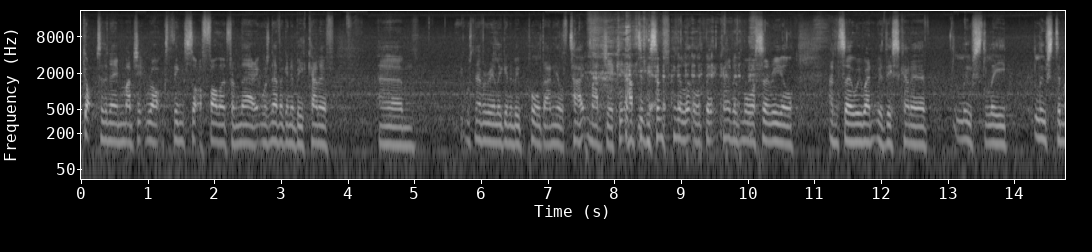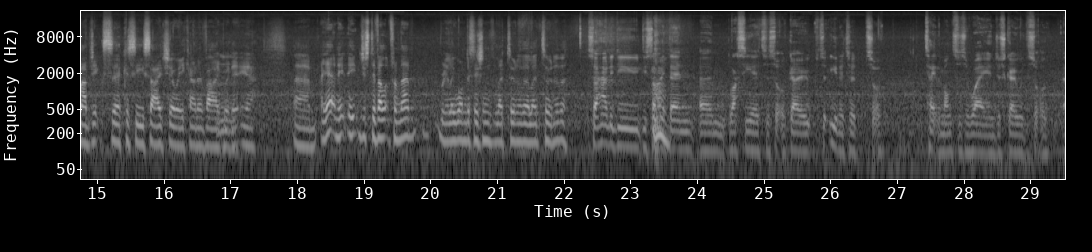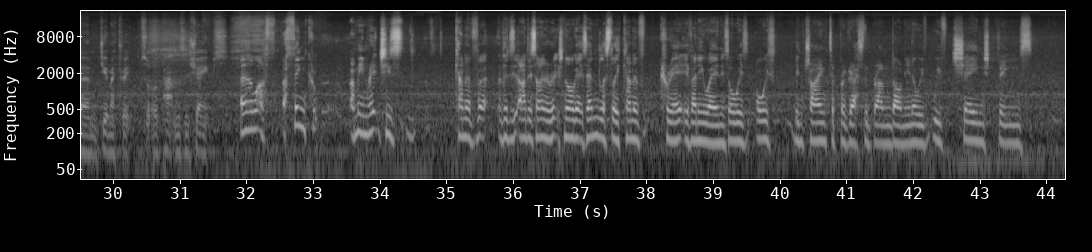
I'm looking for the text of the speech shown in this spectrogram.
got to the name Magic Rocks, things sort of followed from there. It was never going to be kind of um, it was never really going to be Paul Daniels type magic. It had to be Yeah. something a little bit kind of more surreal. And so we went with this kind of loosely, loose to magic circusy sideshowy kind of vibe with Mm. it. Yeah, um, yeah, and it, it just developed from them. Really, one decision led to another, led to another. So how did you decide then um, last year to sort of go, to, you know, to sort of take the monsters away and just go with the sort of um, geometric sort of patterns and shapes? Um, I, th- I think, I mean, Rich is kind of uh, the, our designer, Rich Norgate, is endlessly kind of creative anyway, and he's always always been trying to progress the brand on. You know, we've we've changed things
